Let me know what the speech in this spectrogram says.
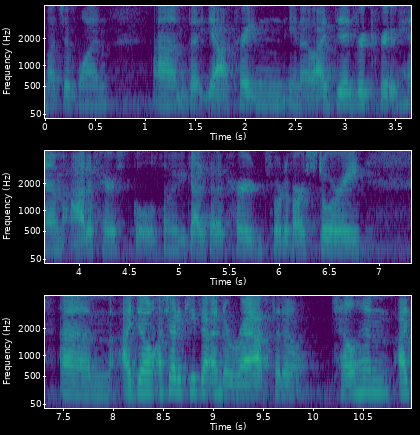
much of one. Um, but yeah, Creighton, you know, I did recruit him out of hair school. Some of you guys that have heard sort of our story. Um, I don't, I try to keep that under wraps. I don't tell him, I,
